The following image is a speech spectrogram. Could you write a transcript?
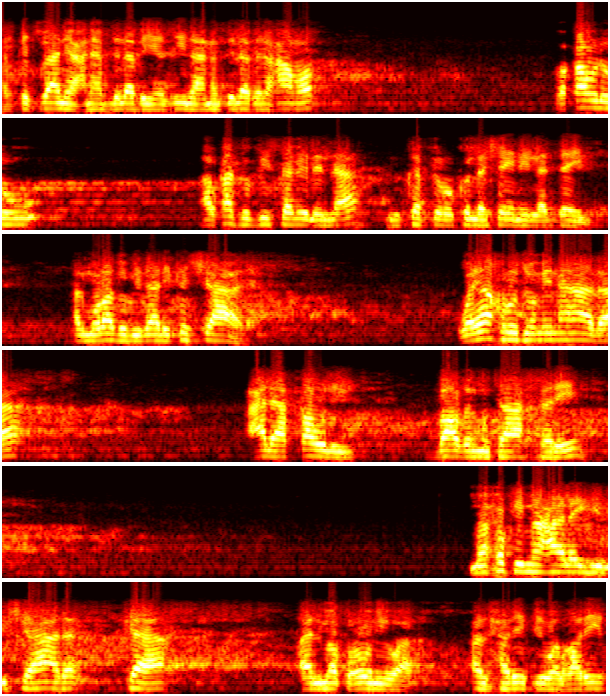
الكتباني عن عبد الله بن يزيد عن عبد الله بن عامر وقوله القتل في سبيل الله يكفر كل شيء إلا الدين. المراد بذلك الشهادة. ويخرج من هذا على قول بعض المتأخرين ما حكم عليه بالشهادة كالمطعون والحريق والغريق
